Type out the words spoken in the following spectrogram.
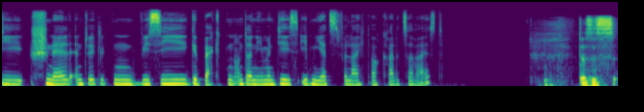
die schnell entwickelten, VC-gebackten Unternehmen, die es eben jetzt vielleicht auch gerade zerreißt? Das ist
